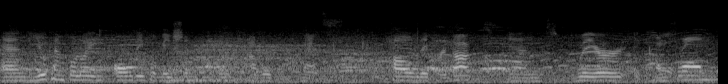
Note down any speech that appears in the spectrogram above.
and you can follow in all the information about our mats, how they product and where it come from,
